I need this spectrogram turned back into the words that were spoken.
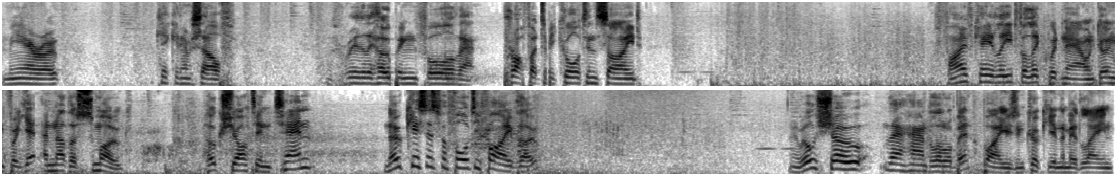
Miero kicking himself. Was really hoping for that prophet to be caught inside. 5k lead for Liquid now and going for yet another smoke. Hook shot in 10. No kisses for 45 though. They will show their hand a little bit by using Cookie in the mid lane.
